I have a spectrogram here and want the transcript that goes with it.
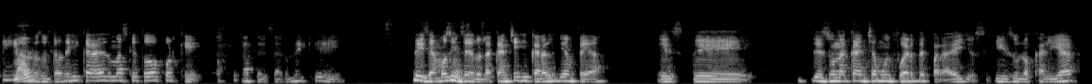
Sí, los resultados de Jicaral es más que todo porque, a pesar de que, seamos sinceros, la cancha de Jicaral es bien fea, este, es una cancha muy fuerte para ellos y su localidad,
